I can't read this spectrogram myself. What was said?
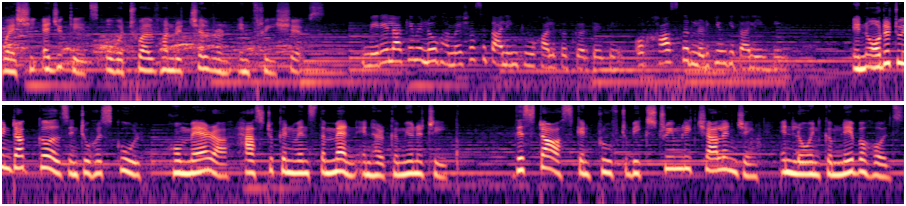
where she educates over 1200 children in three shifts. मेरे इलाके में लोग हमेशा से तालीम की मुखालफत करते थे और ख़ासकर लड़कियों की तालीम की In order to induct girls into her school, Humaira has to convince the men in her community. This task can prove to be extremely challenging in low income neighborhoods,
